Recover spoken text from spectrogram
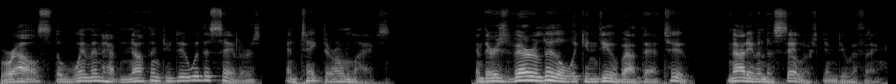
Or else the women have nothing to do with the sailors and take their own lives. And there is very little we can do about that, too. Not even the sailors can do a thing.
